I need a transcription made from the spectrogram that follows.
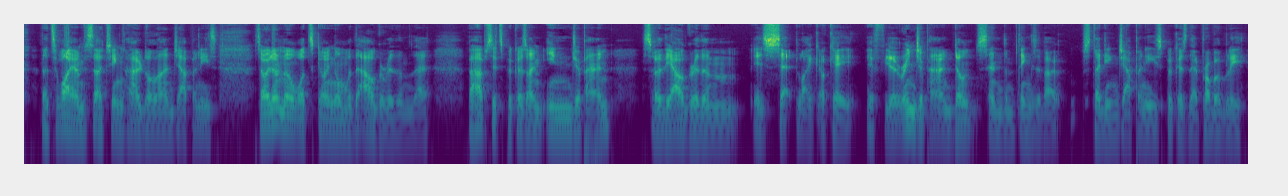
that's why I'm searching how to learn Japanese. So I don't know what's going on with the algorithm there. Perhaps it's because I'm in Japan. So the algorithm is set like, okay, if you're in Japan, don't send them things about studying Japanese because they're probably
